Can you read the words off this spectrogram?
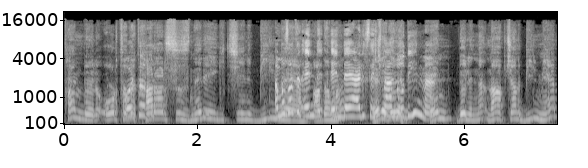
tam böyle ortada, Ortada. kararsız nereye gideceğini bilmeyen Ama zaten en- adamı, en değerli seçmen de o değil mi? En böyle ne, ne yapacağını bilmeyen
